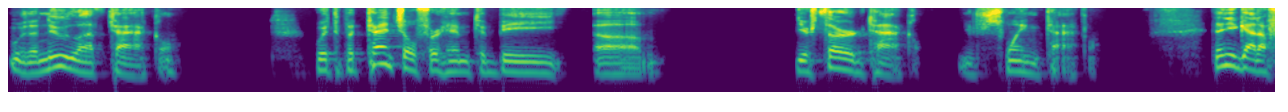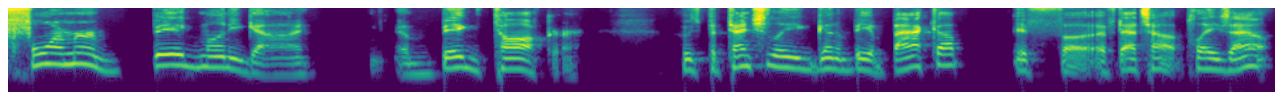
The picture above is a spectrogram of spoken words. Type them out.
with a new left tackle with the potential for him to be um, your third tackle, your swing tackle. Then you got a former big money guy, a big talker, who's potentially going to be a backup if uh, if that's how it plays out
